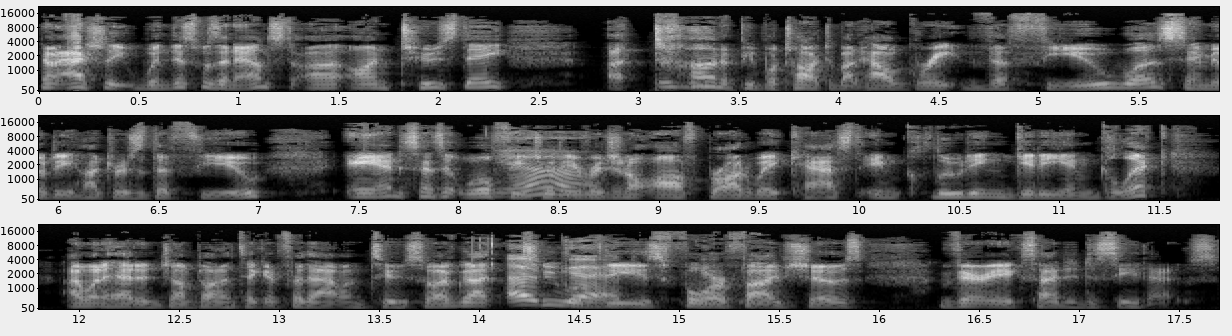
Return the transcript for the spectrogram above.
Now, actually, when this was announced uh, on Tuesday, a Mm-hmm. ton of people talked about how great The Few was, Samuel D. Hunter's The Few. And since it will feature the original off Broadway cast, including Gideon Glick, I went ahead and jumped on a ticket for that one too. So I've got Oh, two of these four or Good, five shows. Very excited to see those.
